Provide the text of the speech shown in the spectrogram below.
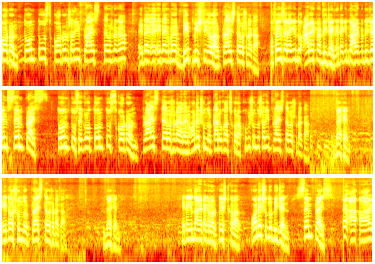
কটন তন্তুস কটন শাড়ির প্রাইস তেরোশো টাকা। এটা এটা একেবারে ডিপ মিষ্টি কালার প্রাইস তেরোশো টাকা। ফ্রেন্ডস এটা কিন্তু আরেকটা ডিজাইন এটা কিন্তু আরেকটা ডিজাইন সেম প্রাইস তন্তুস এগুলো তন্তুস কটন প্রাইস তেরোশো টাকা। দেখেন অনেক সুন্দর কারু কাজ করা খুবই সুন্দর শাড়ি প্রাইস তেরোশো টাকা। দেখেন এটাও সুন্দর প্রাইস তেরোশো টাকা। দেখেন। এটা কিন্তু আরেকটা কালার পেস্ট কালার অনেক সুন্দর ডিজাইন সেম প্রাইস আর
